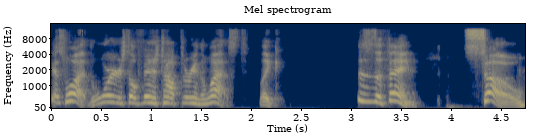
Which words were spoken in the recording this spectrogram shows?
Guess what? The Warriors still finished top three in the West. Like this is the thing. So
